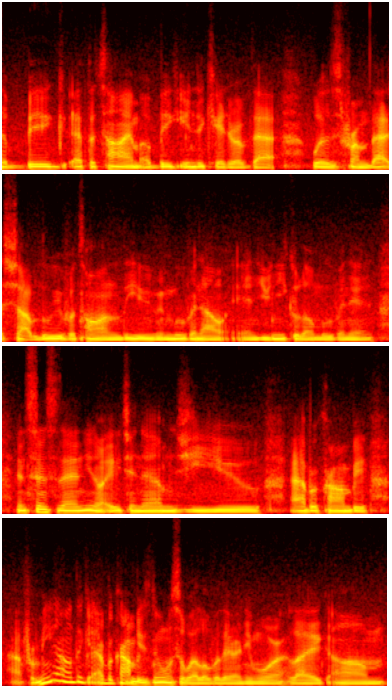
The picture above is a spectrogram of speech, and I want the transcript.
a big at the time, a big indicator of that was from that shop, Louis Vuitton leaving, moving out, and Uniqlo moving in. And since then, you know, H&M, GU, Abercrombie. Uh, for me, I don't think Abercrombie's doing so well over there anymore. Like, um,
